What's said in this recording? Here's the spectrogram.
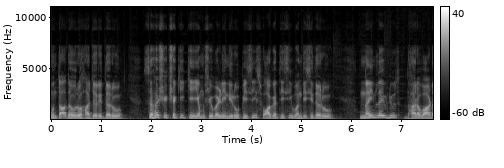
ಮುಂತಾದವರು ಹಾಜರಿದ್ದರು. ಸಹ ಶಿಕ್ಷಕಿ ಕೆಎಂ ಶಿವಳ್ಳಿ ನಿರೂಪಿಸಿ ಸ್ವಾಗತಿಸಿ ವಂದಿಸಿದರು. Nine live news Dharwad.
